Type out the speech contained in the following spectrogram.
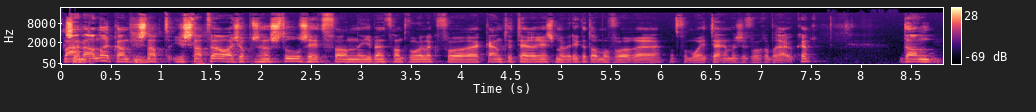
maar aan de andere kant, je hm. snapt, je snapt wel als je op zo'n stoel zit van je bent verantwoordelijk voor uh, counterterrorisme, weet ik het allemaal voor, wat voor mooie termen ze voor gebruiken. Dan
